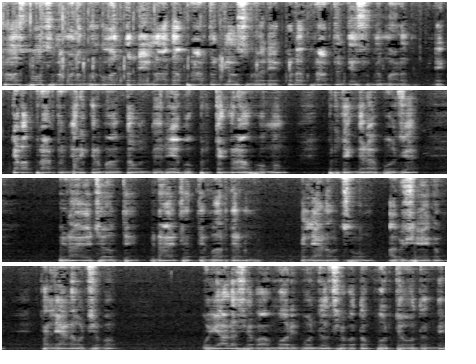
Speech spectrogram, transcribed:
కాస్మోస్లో మనం భగవంతుని ఎలాగా ప్రార్థన చేస్తున్నారు. ఎక్కడ ప్రార్థన చేస్తుందో మాడదు ఎక్కడ ప్రార్థన కార్యక్రమాలతో ఉంది. రేపు ప్రత్యంగర హోమం ప్రత్యంగర పూజ వినాయక చవితి వినాయక చవితి మరుదినం కళ్యాణ ఉత్సవం అభిషేకం కళ్యాణ ఉత్సవం ఉయ్యాల సేవ అమ్మవారి గుంజల సేవతో పూర్తి అవుతుంది.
